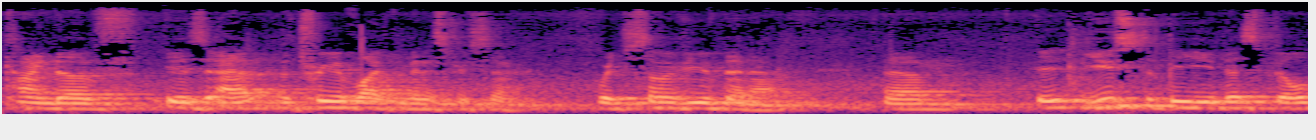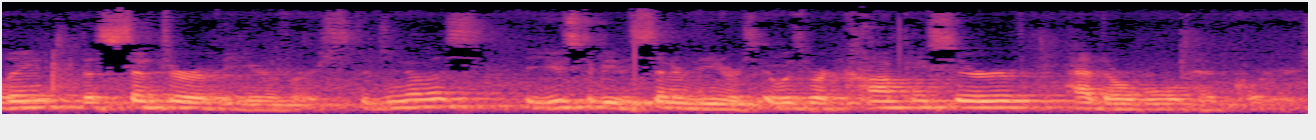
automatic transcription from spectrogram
kind of is at the Tree of Life Ministry Center, which some of you have been at. Um, it used to be this building, the center of the universe. Did you know this? It used to be the center of the universe. It was where CompuServe had their world headquarters.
